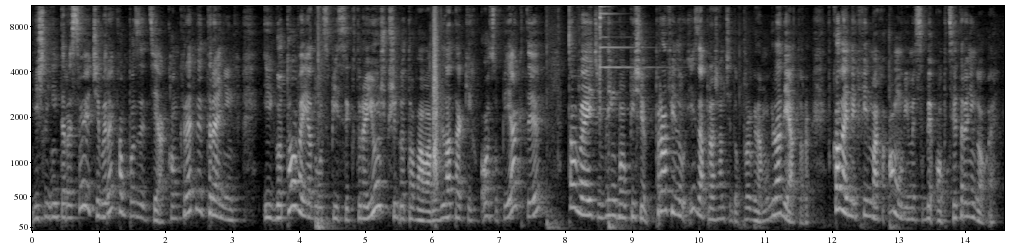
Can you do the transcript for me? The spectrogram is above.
Jeśli interesuje Cię rekompozycja, konkretny trening i gotowe jadłospisy, które już przygotowałam dla takich osób jak Ty, to wejdź w link w opisie profilu i zapraszam Cię do programu Gladiator. W kolejnych filmach omówimy sobie opcje treningowe.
